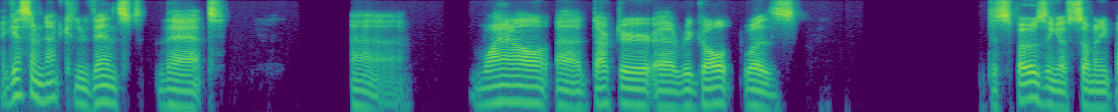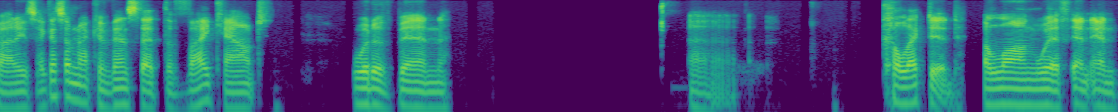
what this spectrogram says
I guess I'm not convinced that uh, while uh, Dr. Uh, Rigaud was disposing of so many bodies, I guess I'm not convinced that the Viscount would have been uh, collected along with and and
